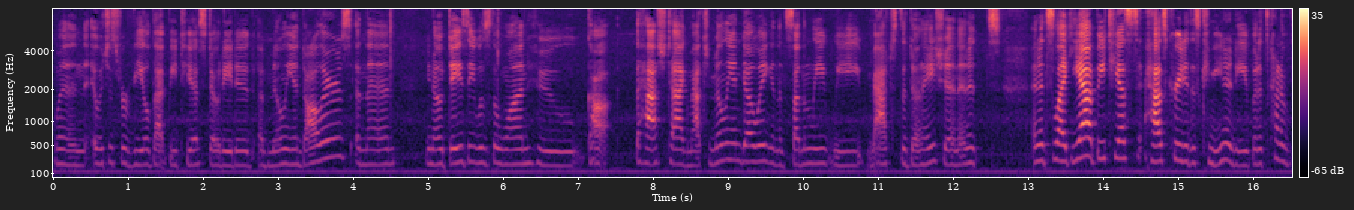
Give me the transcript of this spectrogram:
when it was just revealed that BTS donated a million dollars. And then, you know, Daisy was the one who got the hashtag match a million going and then suddenly we matched the donation and it's and it's like yeah bts has created this community but it's kind of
